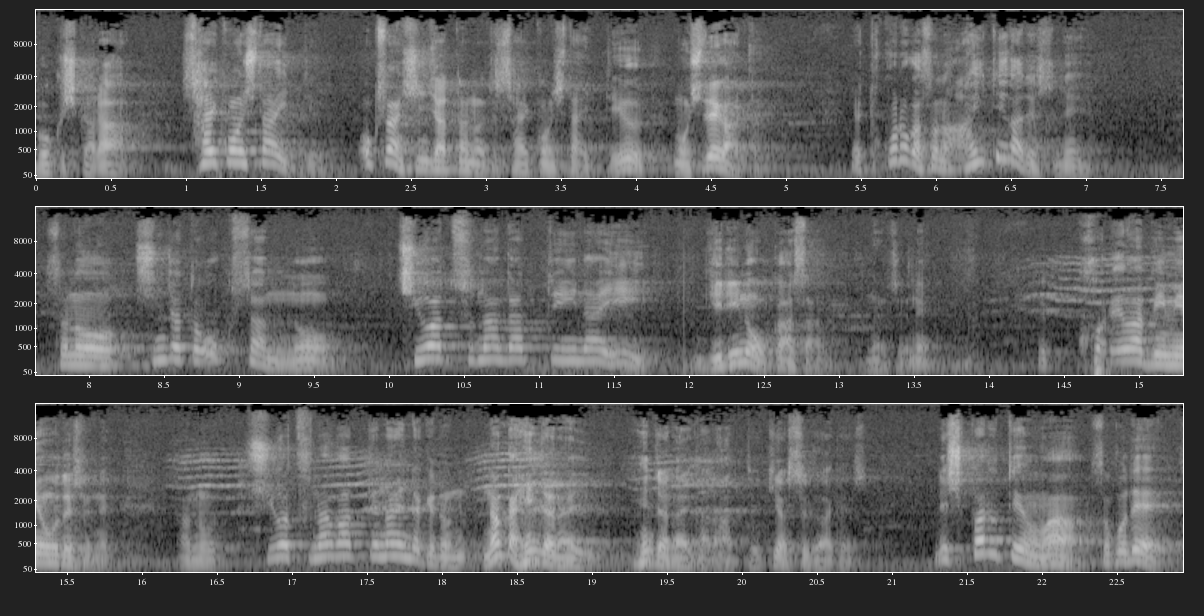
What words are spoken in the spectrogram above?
牧師から再婚したいっていう奥さん死んじゃったので再婚したいっていう申し出があった。ところがその相手がですねその死んじゃった奥さんの血はつながっていない義理のお母さんなんですよね。これは微妙ですよね。あの血はつながってないんだけどなんか変じゃない変じゃないかなっていう気がするわけです。でシュパルテンはそこで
